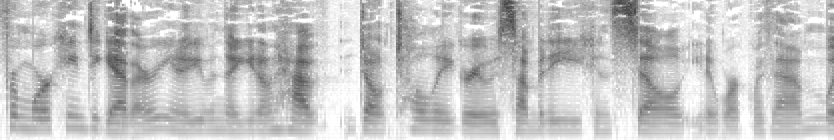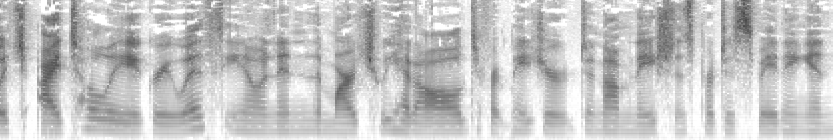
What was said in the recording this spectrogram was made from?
from working together. You know, even though you don't have don't totally agree with somebody, you can still you know work with them, which I totally agree with. You know, and in the march we had all different major denominations participating, and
